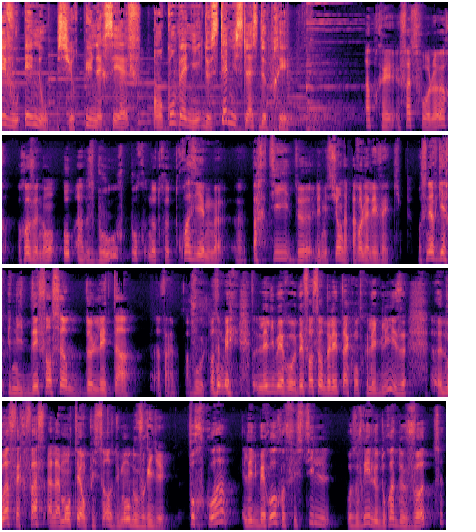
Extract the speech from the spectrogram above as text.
Chez vous, Hainaut, sur une RCF, en compagnie de Stanislas Depré. Après Fast Waller, revenons au Habsbourg pour notre troisième euh, partie de l'émission La parole à l'évêque. Monseigneur Guerpini, défenseur de l'État, enfin pas vous, mais les libéraux, défenseurs de l'État contre l'Église, euh, doivent faire face à la montée en puissance du monde ouvrier. Pourquoi les libéraux refusent-ils aux ouvriers le droit de vote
